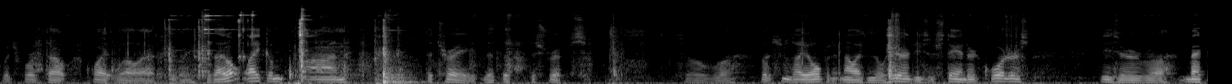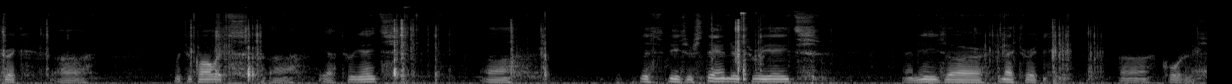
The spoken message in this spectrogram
which worked out quite well actually. Because I don't like them on the tray, the, the, the strips. So, uh, but as soon as I open it, now I can go here. These are standard quarters. These are uh, metric, uh, what you call it? Uh, yeah, three eighths. Uh, this, these are standard three eighths, and these are metric uh, quarters.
